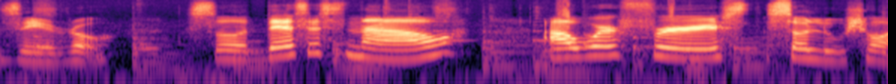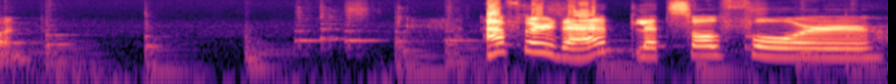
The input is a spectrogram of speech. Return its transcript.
0. So this is now our first solution. After that, let's solve for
